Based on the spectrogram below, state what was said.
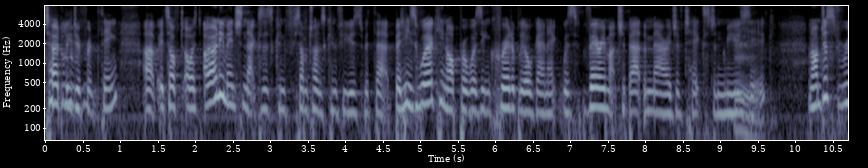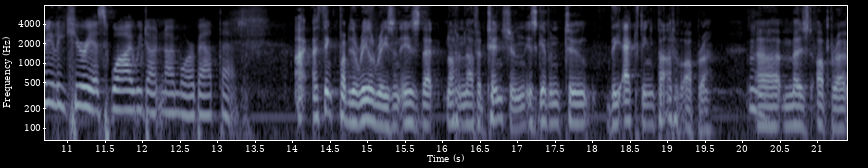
Totally different thing. Uh, it's oft, I only mention that because it's conf- sometimes confused with that. But his work in opera was incredibly organic. Was very much about the marriage of text and music. And I'm just really curious why we don't know more about that. I, I think probably the real reason is that not enough attention is given to the acting part of opera. Uh, most opera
